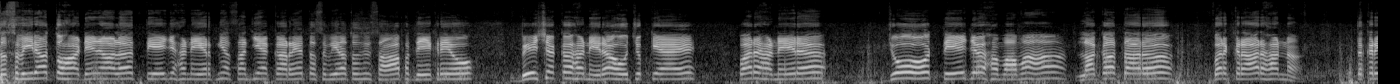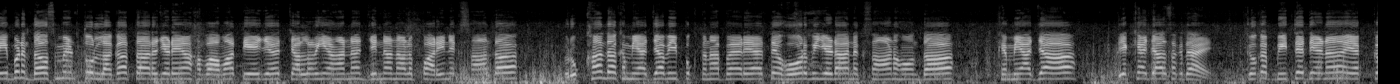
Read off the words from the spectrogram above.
ਤਸਵੀਰਾਂ ਤੁਹਾਡੇ ਨਾਲ ਤੇਜ਼ ਹਨੇਰ ਦੀਆਂ ਸਾਂਝੀਆਂ ਕਰ ਰਹੇ ਤਸਵੀਰਾਂ ਤੁਸੀਂ ਸਾਫ਼ ਦੇਖ ਰਹੇ ਹੋ। ਬੇਸ਼ੱਕ ਹਨੇਰਾ ਹੋ ਚੁੱਕਿਆ ਹੈ, ਪਰ ਹਨੇਰ ਜੋ ਤੇਜ਼ ਹਵਾਵਾਂ ਲਗਾਤਾਰ ਬਰਕਰਾਰ ਹਨ। ਤਕਰੀਬਨ 10 ਮਿੰਟ ਤੋਂ ਲਗਾਤਾਰ ਜਿਹੜੀਆਂ ਹਵਾਵਾਂ ਤੇਜ਼ ਚੱਲ ਰਹੀਆਂ ਹਨ, ਜਿਨ੍ਹਾਂ ਨਾਲ ਭਾਰੀ ਨੁਕਸਾਨ ਦਾ, ਰੁੱਖਾਂ ਦਾ ਖਮਿਆਜਾ ਵੀ ਭੁਗਤਣਾ ਪੈ ਰਿਹਾ ਹੈ ਤੇ ਹੋਰ ਵੀ ਜਿਹੜਾ ਨੁਕਸਾਨ ਹੋਣ ਦਾ ਖਮਿਆਜਾ ਦੇਖਿਆ ਜਾ ਸਕਦਾ ਹੈ। ਕਿਉਂਕਿ ਬੀਤੇ ਦਿਨ ਇੱਕ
